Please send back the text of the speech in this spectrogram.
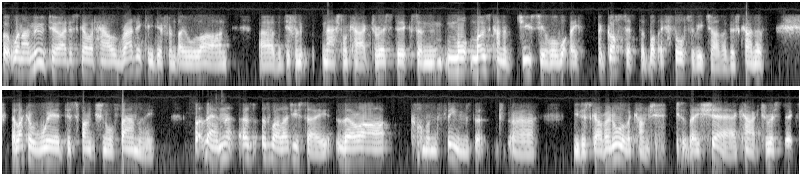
But when I moved here, I discovered how radically different they all are. And, uh, the different national characteristics and more, most kind of juicy or what they the gossip what they thought of each other. This kind of they're like a weird dysfunctional family. But then, as, as well as you say, there are common themes that uh, you discover in all the countries that they share characteristics.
